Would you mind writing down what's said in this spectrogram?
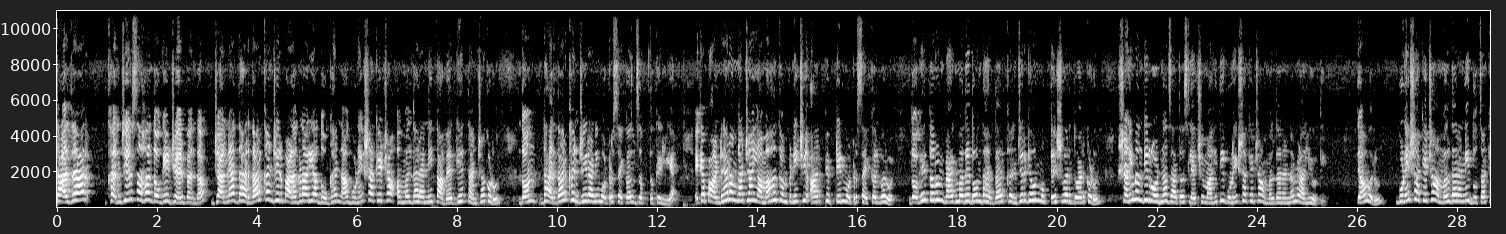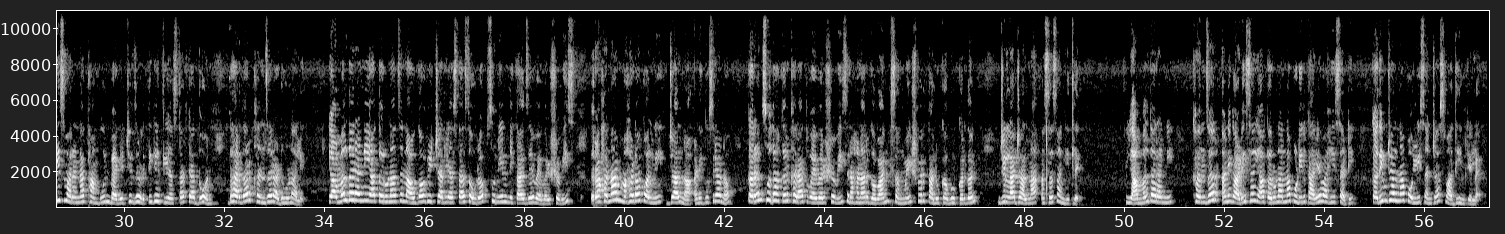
धाजार खंजीरसह दोघे जेरबंद जालन्यात धारदार खंजीर बाळगणाऱ्या या दोघांना गुन्हे शाखेच्या अंमलदारांनी ताब्यात घेत त्यांच्याकडून दोन धारदार खंजीर आणि मोटरसायकल जप्त केली आहे. एका पांढऱ्या रंगाच्या यामाहा कंपनीची आर फिफ्टीन मोटरसायकलवरून दोघे तरुण बॅगमध्ये दोन धारदार खंजीर घेऊन मुक्तेश्वर द्वारकडून शनी मंदिर रोडनं जात असल्याची माहिती गुन्हे शाखेच्या अंमलदारांना मिळाली होती. त्यावरून गुन्हे शाखेच्या अंमलदारांनी दुचाकीस्वारांना थांबवून बॅगेची झडती घेतली असता त्या दोन धारदार खंजर आढळून आले. या अंमलदारांनी या तरुणाचं नावगाव विचारले असता सौरभ सुनील निकालजे वयवर्ष वीस राहणार महाडा कॉलनी जालना आणि दुसऱ्यानं करण सुधाकर खरात वयवर्ष वीस राहणार गवान संगमेश्वर तालुका भोकरदन जिल्हा जालना असं सांगितले. या अंमलदारांनी खंजर आणि गाडीसह या तरुणांना पुढील कार्यवाहीसाठी कदीम जालना पोलिसांच्या स्वाधीन केलं आहे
